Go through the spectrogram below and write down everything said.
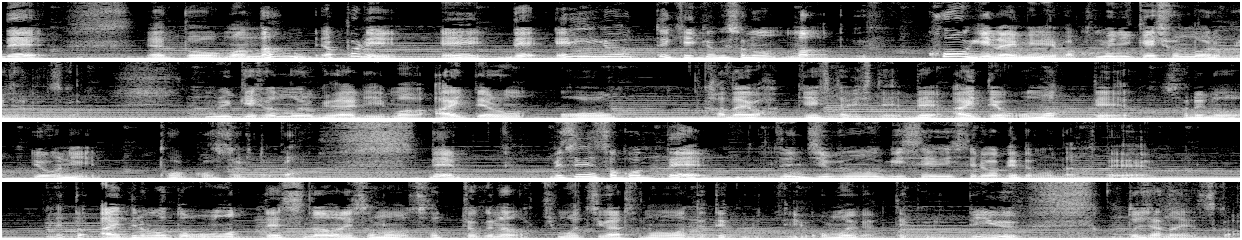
で、えっと、まあ、なん、やっぱり、え、で、営業って結局その、まあ、講義な意味で言えばコミュニケーション能力じゃないですか。コミュニケーション能力であり、まあ、相手の課題を発見したりして、で、相手を思って、それのようにトークをするとか。で、別にそこって、別に自分を犠牲にしてるわけでもなくて、えっと、相手のことを思って素直にその率直な気持ちがそのまま出てくるっていう、思いが出てくるっていうことじゃないですか。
